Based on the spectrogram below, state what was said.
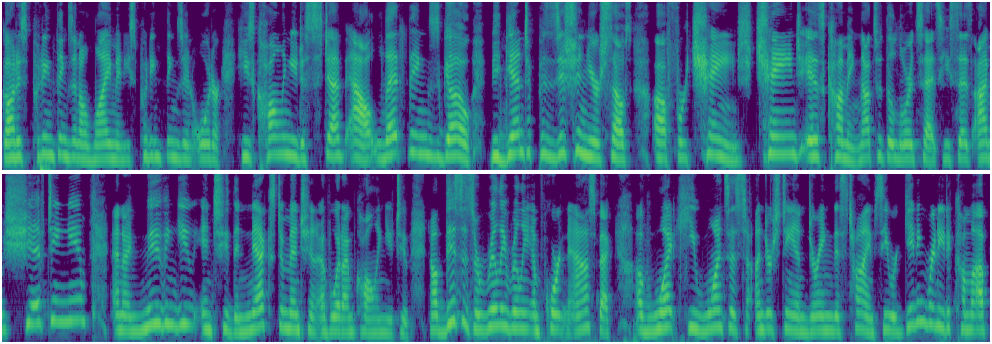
God is putting things in alignment, He's putting things in order. He's calling you to step out, let things go, begin to position yourselves uh, for change. Change is coming. That's what the Lord says. He says, I'm shifting you and I'm moving you into the next dimension of what I'm calling you to. Now, this is a really, really important aspect of what He wants us to understand understand during this time. See, we're getting ready to come up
